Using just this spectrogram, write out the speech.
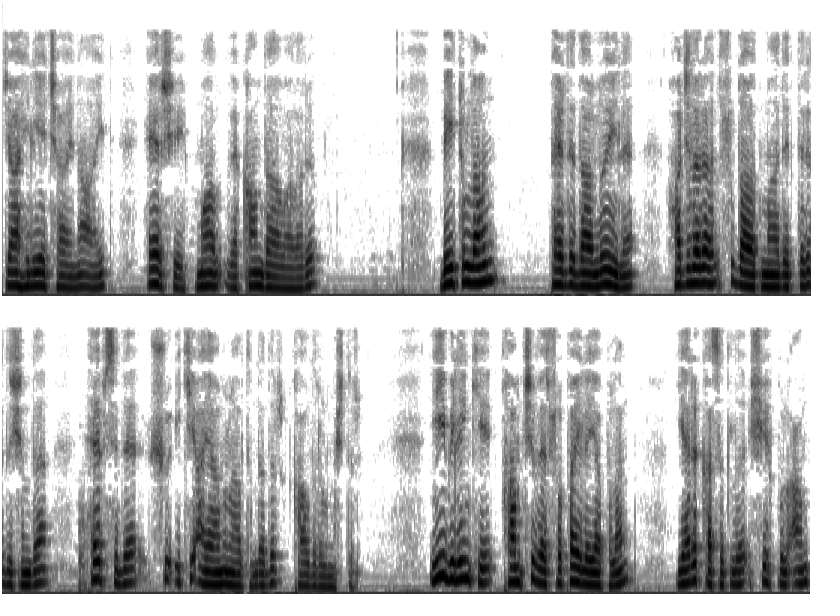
cahiliye çağına ait her şey, mal ve kan davaları Beytullah'ın perdedarlığı ile hacılara su dağıtma adetleri dışında hepsi de şu iki ayağımın altındadır, kaldırılmıştır. İyi bilin ki kamçı ve sopa ile yapılan yarı kasıtlı şihbul ant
